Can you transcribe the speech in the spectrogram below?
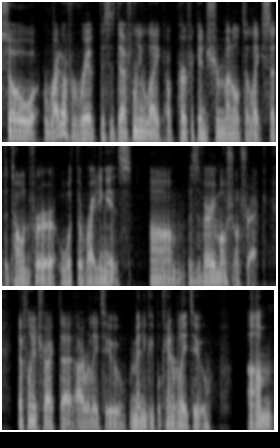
So right off rip, this is definitely like a perfect instrumental to like set the tone for what the writing is. Um, this is a very emotional track. Definitely a track that I relate to. Many people can relate to. Um,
